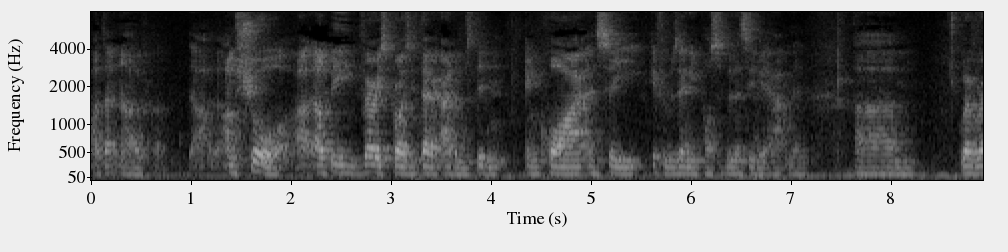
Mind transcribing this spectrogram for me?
I don't know. I'm sure I- I'd be very surprised if Derek Adams didn't inquire and see if there was any possibility of it happening. Um, whether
